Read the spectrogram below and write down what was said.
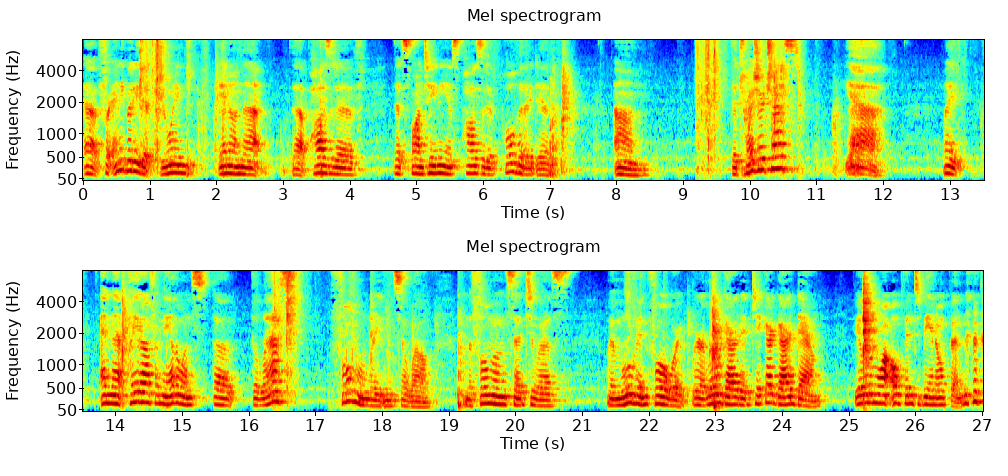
uh, for anybody that joined in on that, that positive, that spontaneous positive pull that I did, um, the treasure chest, yeah, like, and that played off from the other ones, the, the last full moon reading so well. And the full moon said to us, we're moving forward. We're a little guarded. Take our guard down. Be a little more open to being open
